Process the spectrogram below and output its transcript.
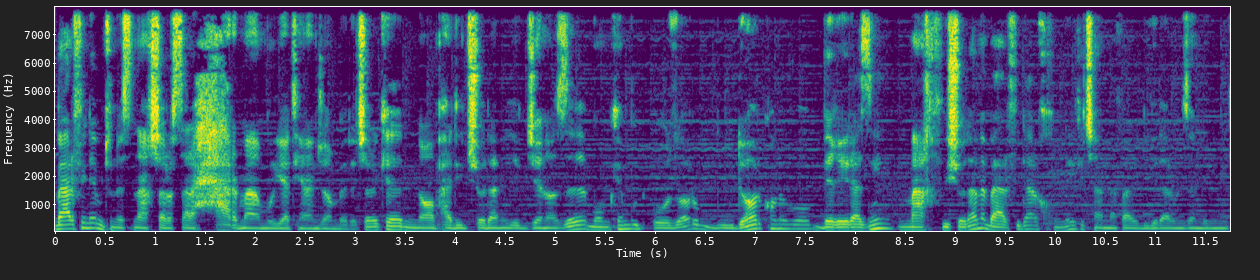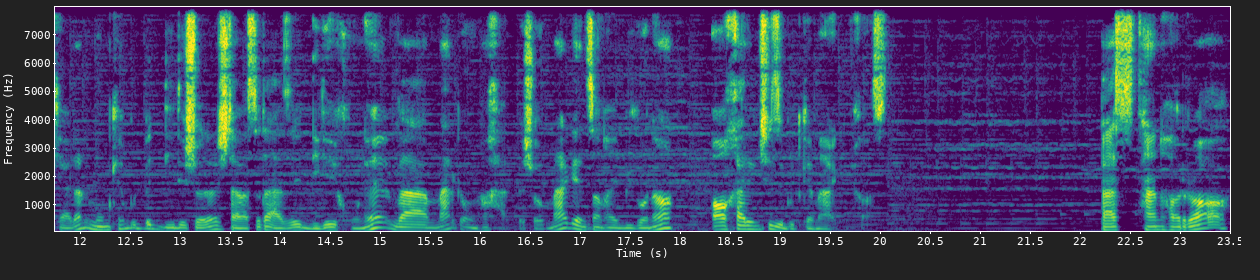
برفی نمی‌تونست نقشه رو سر هر مأموریتی انجام بده چرا که ناپدید شدن یک جنازه ممکن بود اوضاع رو بودار کنه و به غیر از این مخفی شدن برفی در خونه که چند نفر دیگه در اون زندگی می‌کردن ممکن بود به دیده شدنش توسط اعضای دیگه خونه و مرگ اونها ختم بشه مرگ انسانهای بیگناه آخرین چیزی بود که مرگ پس تنها راه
